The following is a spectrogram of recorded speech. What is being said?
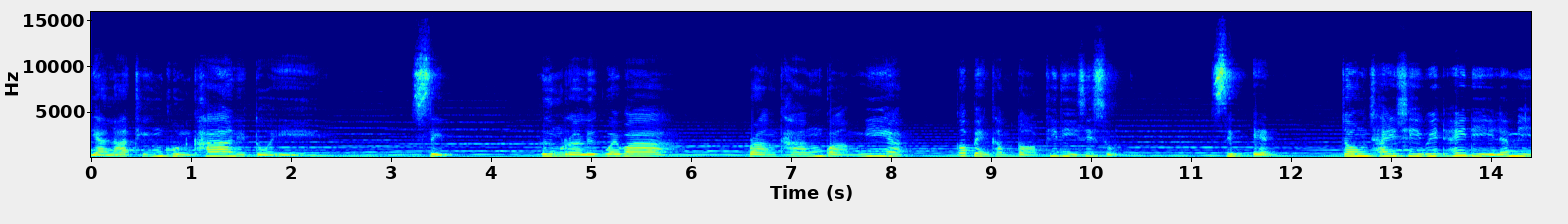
อย่าละทิ้งคุณค่าในตัวเอง 10. พึงระลึกไว้ว่า บางครั้งความเงียบก็เป็นคำตอบที่ดีที่สุด 11. จงใช้ชีวิตให้ดีและมี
